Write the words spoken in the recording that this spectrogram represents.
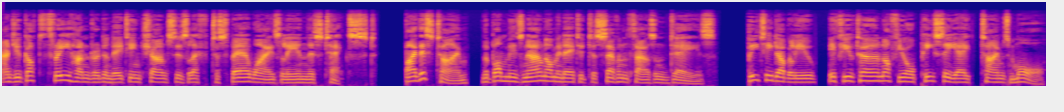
and you got 318 chances left to spare wisely in this text. By this time, the bomb is now nominated to 7000 days. BTW, if you turn off your PC 8 times more,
